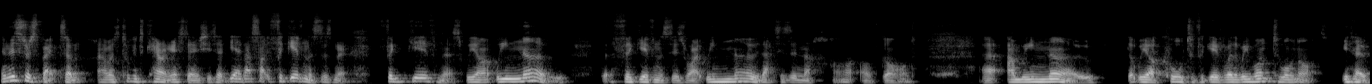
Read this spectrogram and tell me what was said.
In this respect, um, I was talking to Karen yesterday, and she said, "Yeah, that's like forgiveness, isn't it? Forgiveness. We are. We know that forgiveness is right. We know that is in the heart of God, uh, and we know that we are called to forgive whether we want to or not, you know,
